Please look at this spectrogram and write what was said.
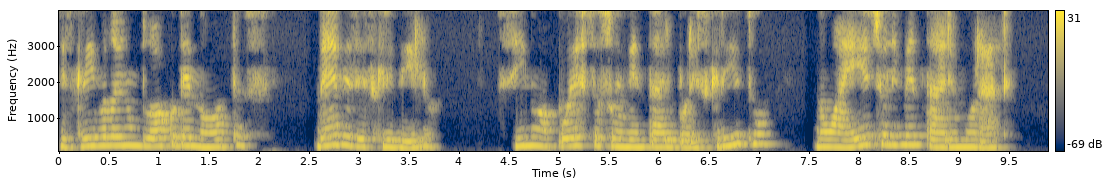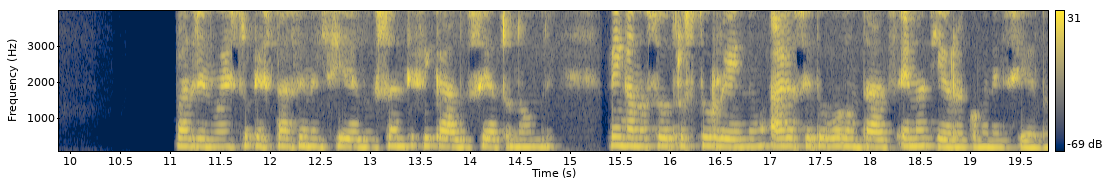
Escríbalo en un bloco de notas. Debes escribirlo. Si no ha puesto su inventario por escrito, no ha hecho el inventario moral. Padre nuestro que estás en el cielo, santificado sea tu nombre Venga a nosotros tu reino, hágase tu voluntad en la tierra como en el cielo.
